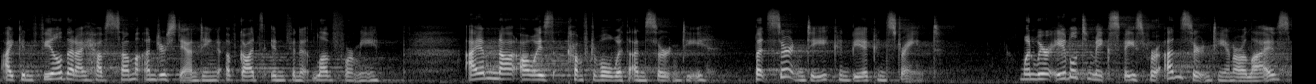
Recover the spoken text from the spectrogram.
I can feel that I have some understanding of God's infinite love for me. I am not always comfortable with uncertainty, but certainty can be a constraint. When we're able to make space for uncertainty in our lives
